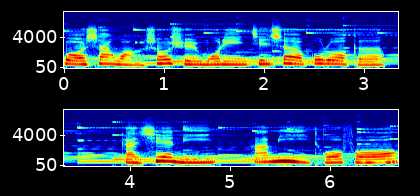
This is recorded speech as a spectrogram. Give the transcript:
或上网搜寻魔林金色部落格。感谢您，阿弥陀佛。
